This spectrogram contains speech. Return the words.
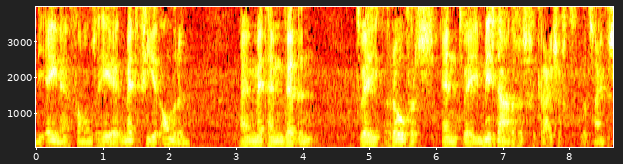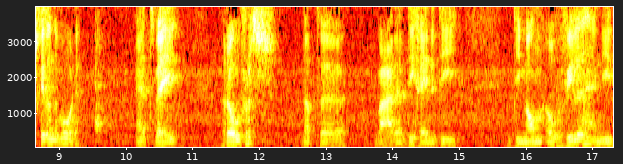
die ene van onze Heer, met vier anderen. met hem werden twee rovers en twee misdadigers gekruisigd. Dat zijn verschillende woorden. twee rovers, dat uh, waren diegenen die die man overvielen. En die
